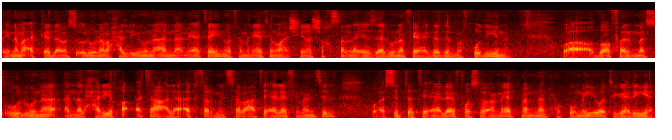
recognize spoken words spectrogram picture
بينما أكد مسؤولون محليون أن 228 شخصا لا يزالون في عداد المفقودين. وأضاف المسؤولون أن الحريق أتى على أكثر من 7000 منزل و6700 مبنى حكومي وتجارية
